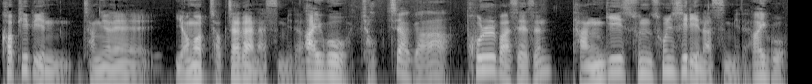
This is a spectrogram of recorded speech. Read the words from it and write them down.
커피빈 작년에 영업 적자가 났습니다. 아이고 적자가 폴바셋은 단기 순 손실이 났습니다. 아이고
